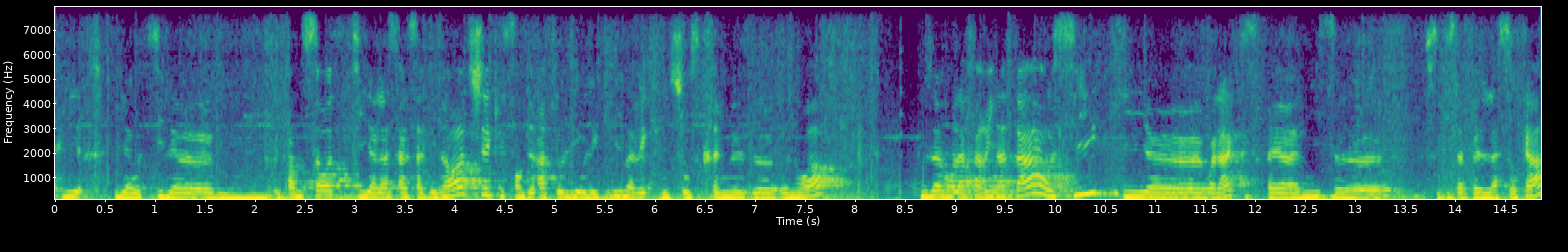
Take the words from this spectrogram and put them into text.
puis il y a aussi le, le panzotti à la salsa di noce qui sont des raviolis aux légumes avec une sauce crémeuse aux noix. Nous avons la farinata aussi qui voilà qui serait à Nice ce qui s'appelle la soca,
